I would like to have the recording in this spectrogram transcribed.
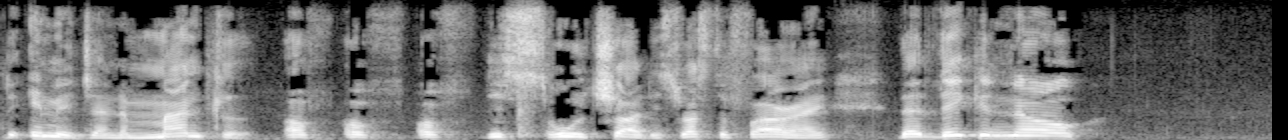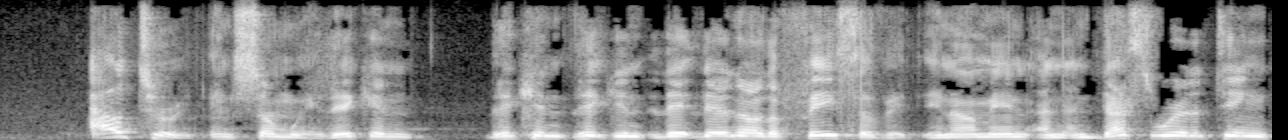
the image and the mantle of of of this whole chart, this Rastafari, that they can now alter it in some way. They can they can they can they, they know the face of it you know what i mean? And and that's where the thing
